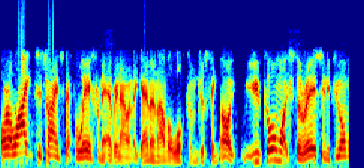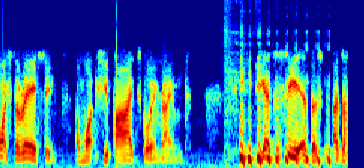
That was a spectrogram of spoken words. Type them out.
Or I like to try and step away from it every now and again and have a look and just think, oh, you go and watch the racing. If you want to watch the racing and watch your pipes going round, you get to see it as a, as a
